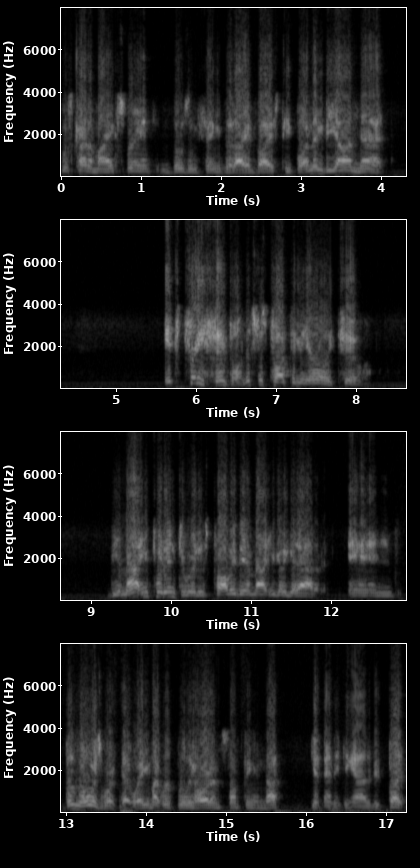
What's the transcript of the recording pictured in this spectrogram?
was kind of my experience. Those are the things that I advise people. And then beyond that, it's pretty simple. And this was taught to me early too. The amount you put into it is probably the amount you're going to get out of it. And it doesn't always work that way. You might work really hard on something and not get anything out of it. But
